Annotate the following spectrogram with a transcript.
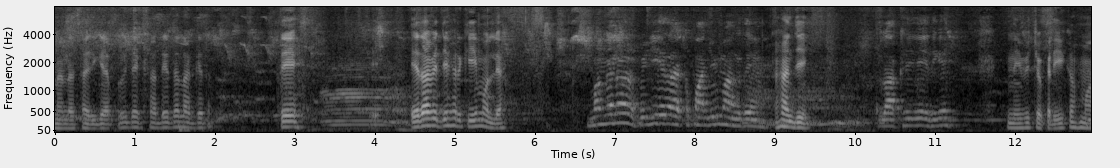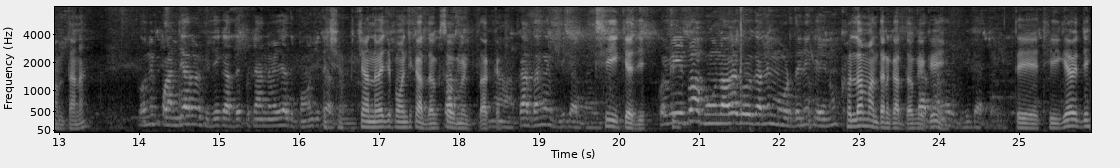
ਥਾਣਾ ਦਾ ਸਾਈਜ਼ ਗੈਪ ਵੀ ਦੇਖ ਸਕਦੇ ਇਹਦਾ ਲੱਗੇ ਤਾਂ। ਤੇ ਇਹ- ਇਹਦਾ ਵੀ ਜੀ ਫਿਰ ਕੀ ਮੁੱਲ ਆ? ਮੰਗਣ ਰੁਪਏ ਜੀ ਇਹਦਾ ਇੱਕ ਪੰਜ ਵੀ ਮੰਗਦੇ ਆ। ਹਾਂਜੀ। ਲੱਖ ਜੀ ਦੇ ਦਈਏ। ਨਹੀਂ ਵਿੱਚੋਂ ਕਰੀ ਕਾ ਮਾਨਤਾ ਨਾ। ਉਹਨੇ 5000 ਰੁਪਏ ਕਰਦੇ 95000 ਤੇ ਪਹੁੰਚ ਕਰ ਦਾਂਗੇ। 95 ਚ ਪਹੁੰਚ ਕਰ ਦੋ 100 ਮਿੰਟ ਤੱਕ। ਹਾਂ ਕਰ ਦਾਂਗੇ ਰੁਪਏ ਕਰ ਦਾਂਗੇ। ਠੀਕ ਹੈ ਜੀ। ਕੋਈ ਵੀਰ ਭਰਾ ਫੋਨ ਲਾਵੇ ਕੋਈ ਗੱਲ ਨਹੀਂ ਮੋੜਦੇ ਨਹੀਂ ਕਿਸੇ ਨੂੰ। ਖੁੱਲਾ ਮੰਤਨ ਕਰ ਦੋਗੇ ਕਿ? ਤੇ ਠੀਕ ਹੈ ਵੀਰ ਜੀ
